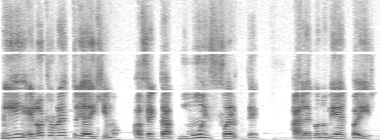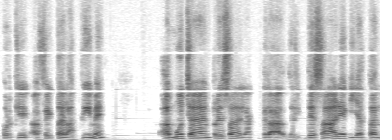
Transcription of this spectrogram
Y el otro resto, ya dijimos, afecta muy fuerte a la economía del país porque afecta a las pymes, a muchas empresas de, la, de, la, de, de esa área que ya están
